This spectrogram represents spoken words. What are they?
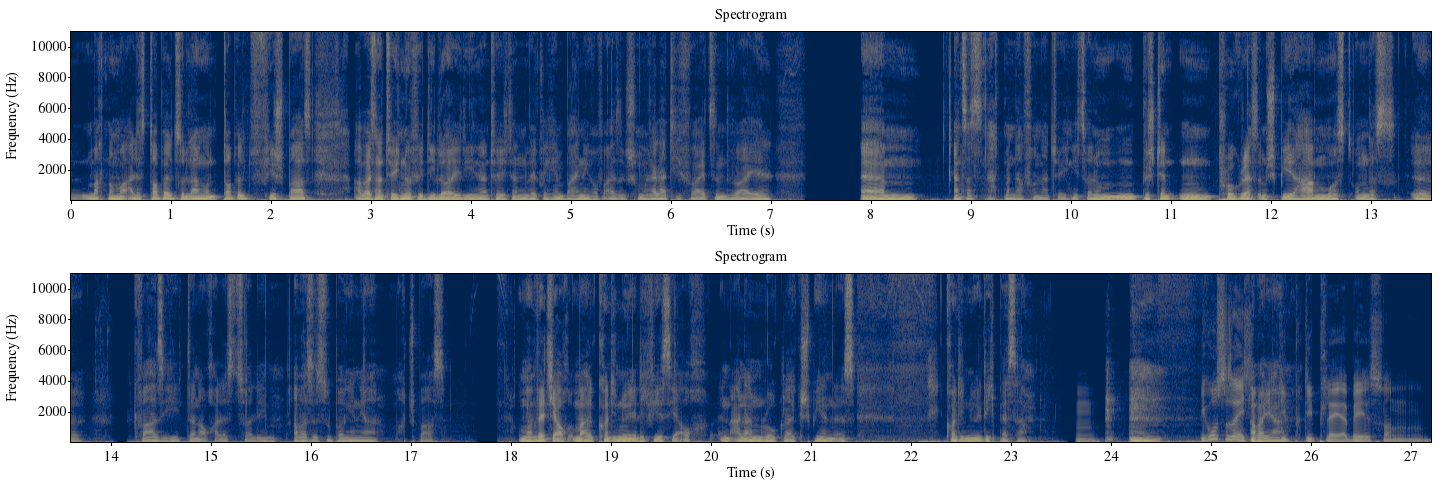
macht nochmal alles doppelt so lang und doppelt viel Spaß. Aber ist natürlich nur für die Leute, die natürlich dann wirklich im Binding of Isaac schon relativ weit sind, weil ähm, ansonsten hat man davon natürlich nichts, weil du einen bestimmten Progress im Spiel haben musst, um das äh, quasi dann auch alles zu erleben. Aber es ist super genial, macht Spaß. Und man wird ja auch immer kontinuierlich, wie es ja auch in anderen Roguelike-Spielen ist, kontinuierlich besser. Hm. Wie groß ist eigentlich Aber ja. die, die Playerbase von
